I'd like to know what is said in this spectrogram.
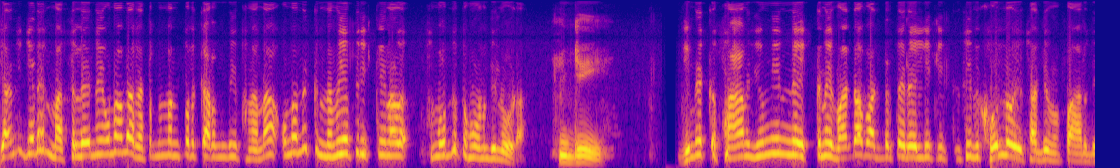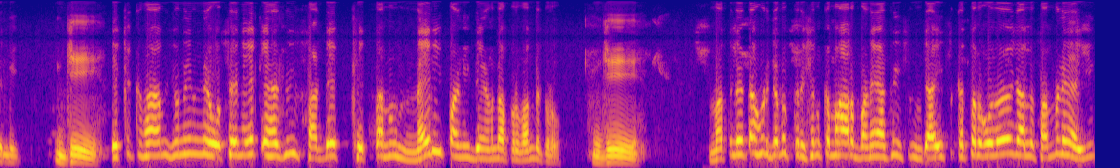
ਯਾਨੀ ਜਿਹੜੇ ਮਸਲੇ ਨੇ ਉਹਨਾਂ ਦਾ ਰਟਨ ਮੰਤਰ ਕਰਨ ਦੀ ਥਾਂ ਨਾ ਉਹਨਾਂ ਨੂੰ ਇੱਕ ਨਵੇਂ ਤਰੀਕੇ ਨਾਲ ਸੰਬੋਧਿਤ ਹੋਣ ਦੀ ਲੋੜ ਆ। ਜੀ। ਜਿਵੇਂ ਕਿਸਾਨ ਯੂਨੀਅਨ ਨੇ ਇੱਕ ਨੇ ਵਾਹਗਾ ਬਾਰਡਰ ਤੇ ਰੈਲੀ ਕੀਤੀ ਸੀ ਵੀ ਖੋਲੋ ਸਾਡੇ ਵਪਾਰ ਦੇ ਲਈ। ਜੀ। ਇੱਕ ਕਿਸਾਨ ਯੂਨੀਅਨ ਨੇ ਉਸੇ ਨੇ ਇਹ ਕਿਹਾ ਸੀ ਸਾਡੇ ਖੇਤਾਂ ਨੂੰ ਨਹਿਰੀ ਪਾਣੀ ਦੇਣ ਦਾ ਪ੍ਰਬੰਧ ਕਰੋ। ਜੀ। ਮਤਲਬ ਤਾਂ ਹੁਣ ਜਦੋਂ ਕ੍ਰਿਸ਼ਨ ਕੁਮਾਰ ਬਣਿਆ ਸੀ ਸਿੰਚਾਈ ਸਕੱਤਰ ਇਹ ਗੱਲ ਸਾਹਮਣੇ ਆਈ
